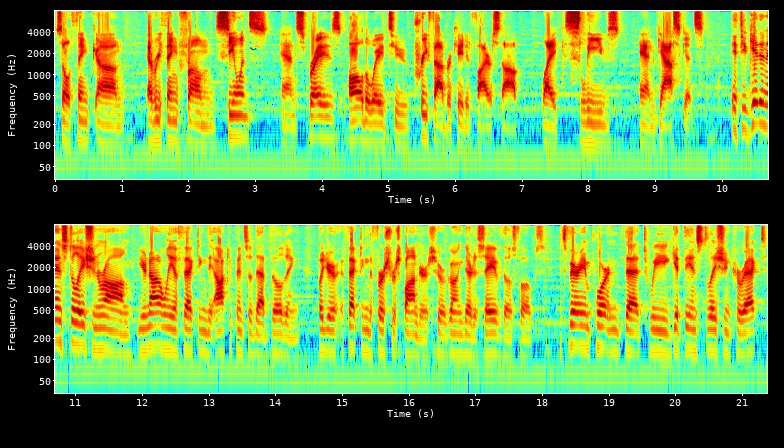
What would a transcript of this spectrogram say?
So think um, everything from sealants and sprays all the way to prefabricated Firestop like sleeves and gaskets. If you get an installation wrong, you're not only affecting the occupants of that building, but you're affecting the first responders who are going there to save those folks. It's very important that we get the installation correct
